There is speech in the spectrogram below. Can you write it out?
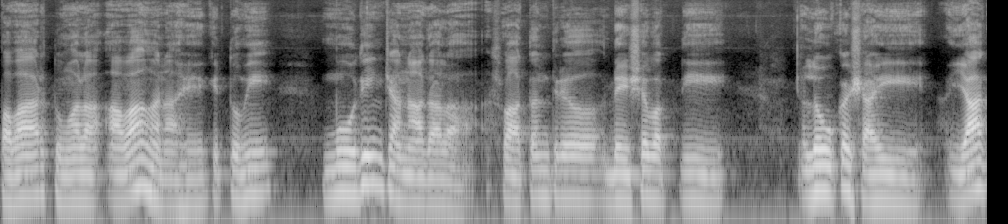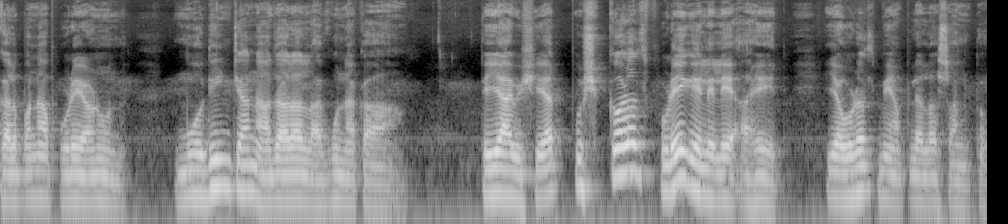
पवार तुम्हाला आवाहन आहे की तुम्ही मोदींच्या नादाला स्वातंत्र्य देशभक्ती लोकशाही या कल्पना पुढे आणून मोदींच्या नादाला लागू नका. ते या विषयात पुष्कळच पुढे गेलेले आहेत एवढंच मी आपल्याला सांगतो.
